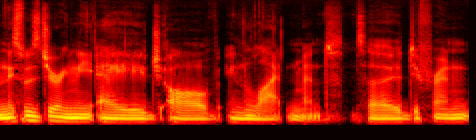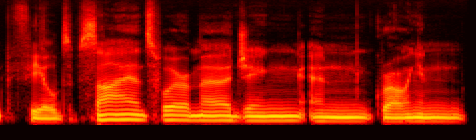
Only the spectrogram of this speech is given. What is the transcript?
And this was during the age of enlightenment. So different fields of science were emerging and growing in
